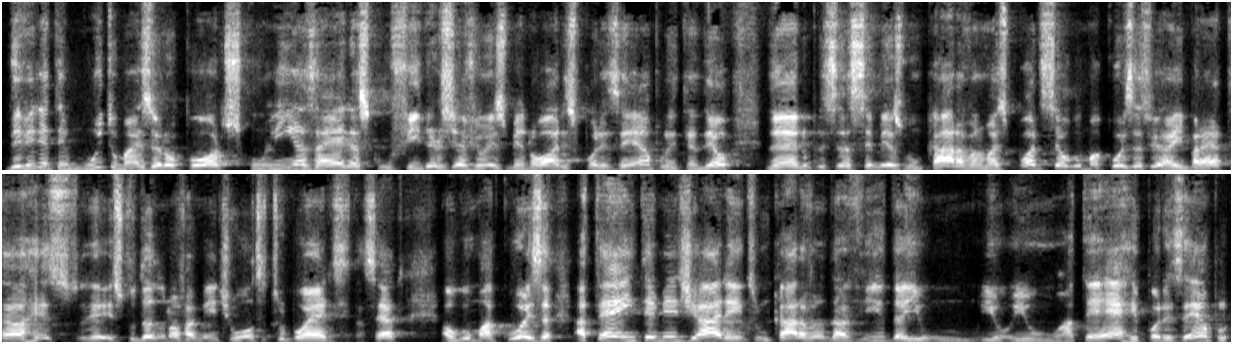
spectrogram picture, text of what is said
deveria ter muito mais aeroportos, com linhas aéreas com feeders de aviões menores, por exemplo, entendeu? Né, não precisa ser mesmo um caravan, mas pode ser alguma coisa. Assim, a Embraer está estudando novamente o outro turbohélice, tá certo? Alguma coisa até intermediária entre um caravan da vida e um, e um ATR, por exemplo,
